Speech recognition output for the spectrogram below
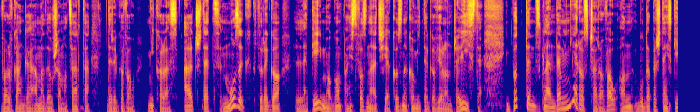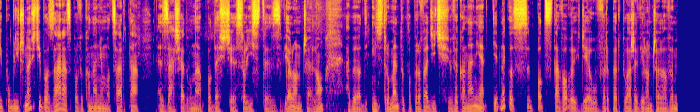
Wolfganga Amadeusza Mozarta. Dyrygował Nikolas Alcztet, muzyk, którego lepiej mogą Państwo znać jako znakomitego wiolonczelistę. I pod tym względem nie rozczarował on budapeszteńskiej publiczności, bo zaraz po wykonaniu Mozarta zasiadł na podejście solisty z wiolonczelą, aby od instrumentu poprowadzić wykonanie jednego z podstawowych dzieł w repertuarze wiolonczelowym,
